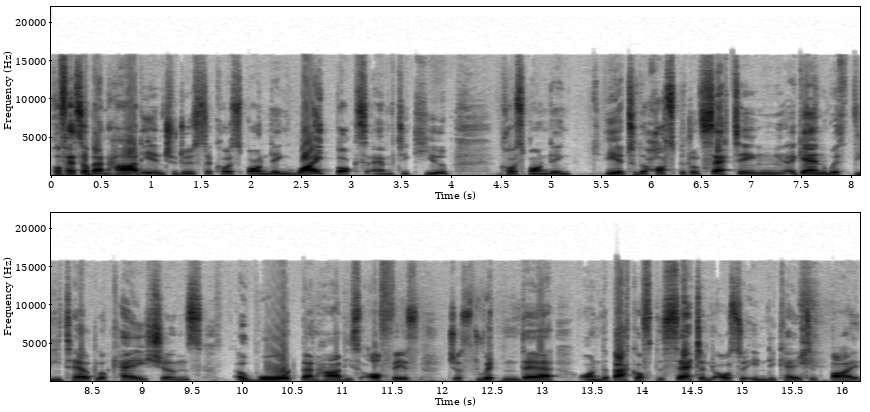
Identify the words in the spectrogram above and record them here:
Professor Bernhardi introduced a corresponding white box empty cube corresponding here to the hospital setting, again with detailed locations, a ward, Bernhardi's office, just written there on the back of the set and also indicated by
